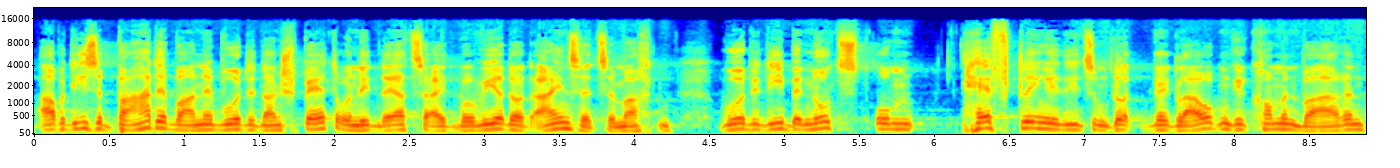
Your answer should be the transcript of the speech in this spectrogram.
Aber diese Badewanne wurde dann später und in der Zeit, wo wir dort Einsätze machten, wurde die benutzt, um Häftlinge, die zum Glauben gekommen waren,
